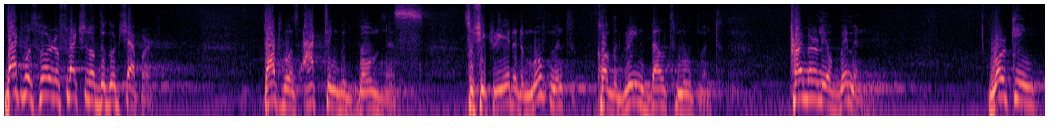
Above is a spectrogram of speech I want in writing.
That was her reflection of the Good Shepherd. That was acting with boldness. So she created a movement called the Green Belt Movement, primarily of women, working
